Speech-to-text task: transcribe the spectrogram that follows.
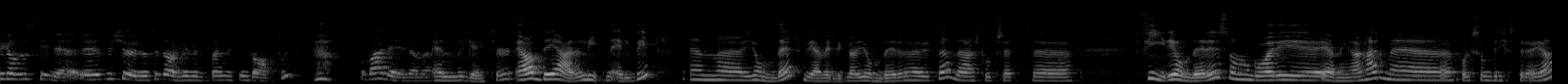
vi kan jo si det. Eh, Du kjører jo til daglig rundt på en liten gator. Og hva er det, Irene? Alligator. Ja, det er en liten elbil. En uh, John Vi er veldig glad i John her ute. Det er stort sett eh, fire jondeerer som går i eninga her med folk som drifter øya.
